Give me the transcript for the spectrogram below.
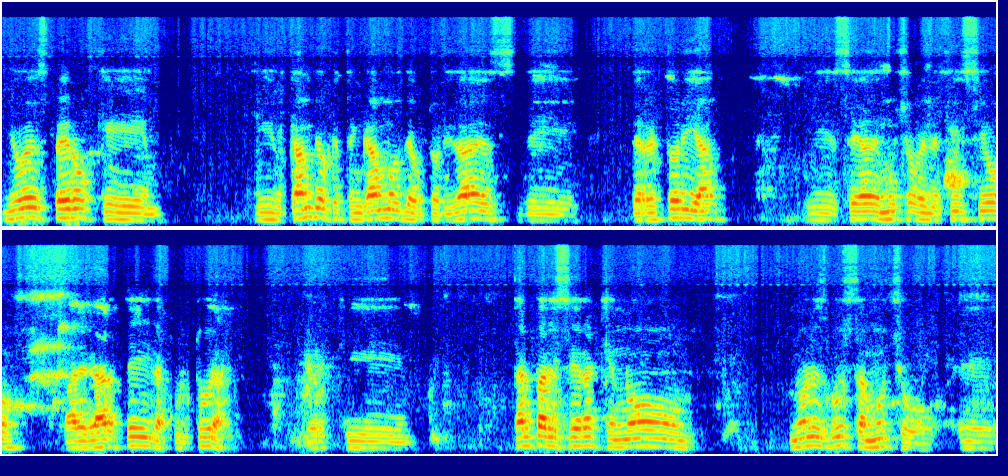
yo espero que el cambio que tengamos de autoridades de, rectoría eh, sea de mucho beneficio para el arte y la cultura, porque tal pareciera que no, no les gusta mucho. Eh,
